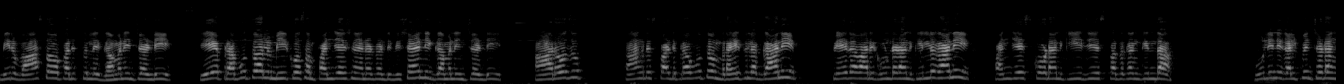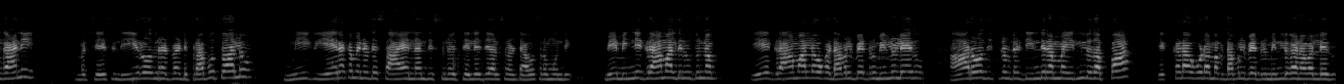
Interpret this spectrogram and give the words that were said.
మీరు వాస్తవ పరిస్థితుల్ని గమనించండి. ఏ ప్రభుత్వాలు మీకోసం పనిచేసినటువంటి విషయాన్ని గమనించండి. ఆ రోజు కాంగ్రెస్ పార్టీ ప్రభుత్వం రైతులకు కానీ పేదవారికి ఉండడానికి ఇల్లు కానీ పని చేసుకోవడానికి ఈజీఎస్ పథకం కింద కూలీని కల్పించడం కానీ మరి చేసింది. ఈ రోజునటువంటి ప్రభుత్వాలు మీకు ఏ రకమైనటువంటి సహాయాన్ని అందిస్తున్నాయో తెలియజేయాల్సిన అవసరం ఉంది. మేము ఇన్ని గ్రామాలు తిరుగుతున్నాం. ఏ గ్రామాల్లో ఒక డబుల్ బెడ్రూమ్ ఇల్లు లేదు. ఆ రోజు ఇచ్చినటువంటి ఇందిరమ్మ ఇల్లు తప్ప ఎక్కడా కూడా మాకు డబుల్ బెడ్రూమ్ ఇల్లు కనవలేదు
